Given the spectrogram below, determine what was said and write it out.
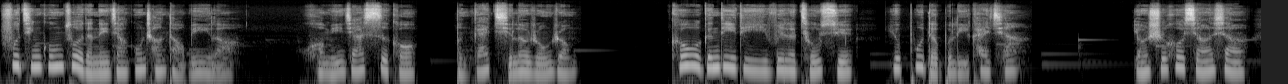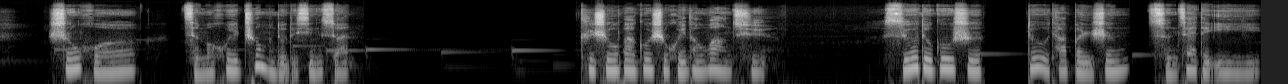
父亲工作的那家工厂倒闭了，我们一家四口本该其乐融融，可我跟弟弟为了求学。又不得不离开家。有时候想想，生活怎么会这么多的心酸？可是我把故事回头望去，所有的故事都有它本身存在的意义。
